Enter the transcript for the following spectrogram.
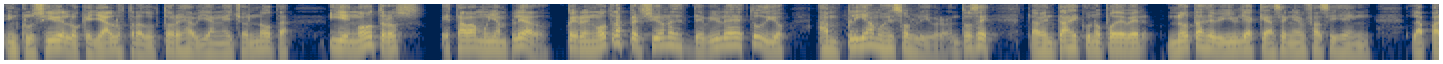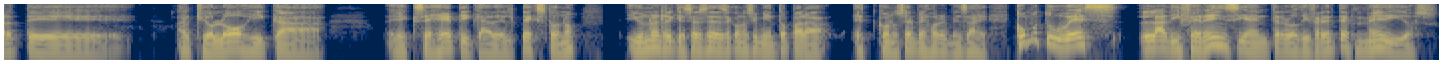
inclusive lo que ya los traductores habían hecho en nota, y en otros estaba muy ampliado. Pero en otras versiones de Biblia de estudio ampliamos esos libros. Entonces, la ventaja es que uno puede ver notas de Biblia que hacen énfasis en la parte arqueológica, exegética del texto, ¿no? Y uno enriquecerse de ese conocimiento para eh, conocer mejor el mensaje. ¿Cómo tú ves la diferencia entre los diferentes medios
